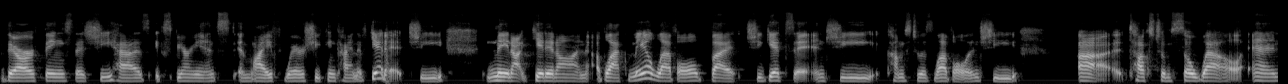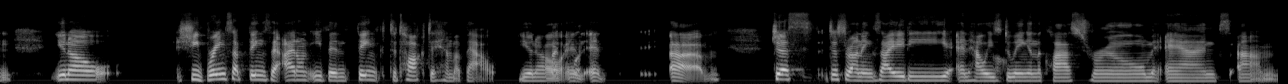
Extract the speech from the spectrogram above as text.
there are things that she has experienced in life where she can kind of get it. She may not get it on a black male level but she gets it and she comes to his level and she uh, talks to him so well. And you know she brings up things that i don't even think to talk to him about you know like and, and um just just around anxiety and how he's doing in the classroom and um,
